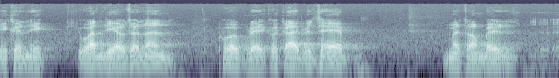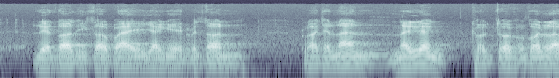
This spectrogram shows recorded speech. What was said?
อีกขึ้นอีกวันเดียวเท่านั้น พวกเปรตก็กลายเป็นเทพ ไม่ต้องไปเดือดร้อนอีกต่อไปอย่างนี้เป็นต้น เพราะฉะนั้นในเรื่องของตัวของคนเรา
